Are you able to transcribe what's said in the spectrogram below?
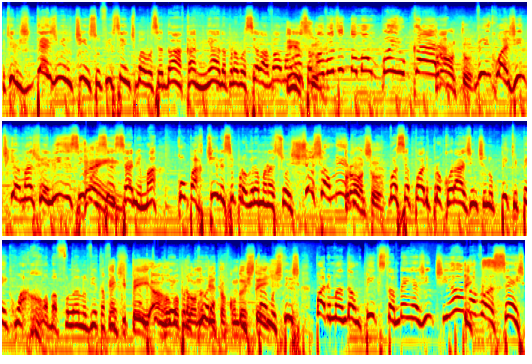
aqueles 10 minutinhos suficientes pra você dar uma caminhada, pra você lavar uma louça, Isso. pra você tomar um banho, cara. Pronto. Vem com a gente que é mais feliz e se Vem. você se animar, compartilhe esse programa nas suas social medias. Pronto. Você pode procurar a gente no PicPay com arroba fulano Vitor faz PicPay, tempo que arroba ninguém fulano procura. Vitor com dois Estamos tristes. Pode mandar um Pix também, a gente ama Pix. vocês.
